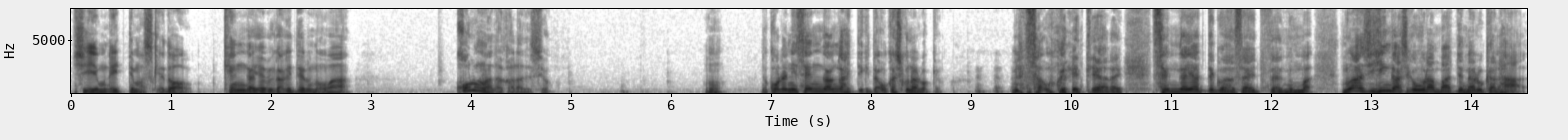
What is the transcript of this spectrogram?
CM で言ってますけど県が呼びかけてるのはコロナだからですよ。うん。でこれに洗顔が入ってきたらおかしくなるわけよ。皆さんうがい手洗い洗顔やってくださいって言ったらまぬ足ひんが足がおらんばってなるから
